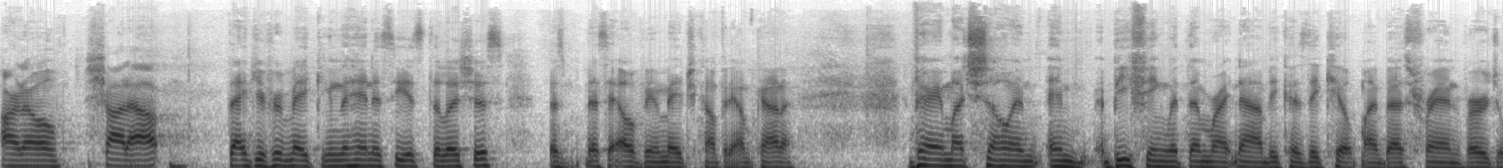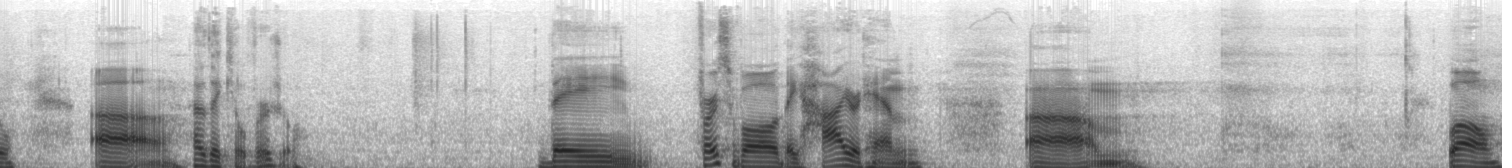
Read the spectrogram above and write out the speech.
Arnault, shout out. Thank you for making the Hennessy. It's delicious. That's, that's an LVMH company. I'm kind of very much so in, in, beefing with them right now because they killed my best friend, Virgil. Uh, How did they kill Virgil? They, first of all, they hired him. Um, well,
